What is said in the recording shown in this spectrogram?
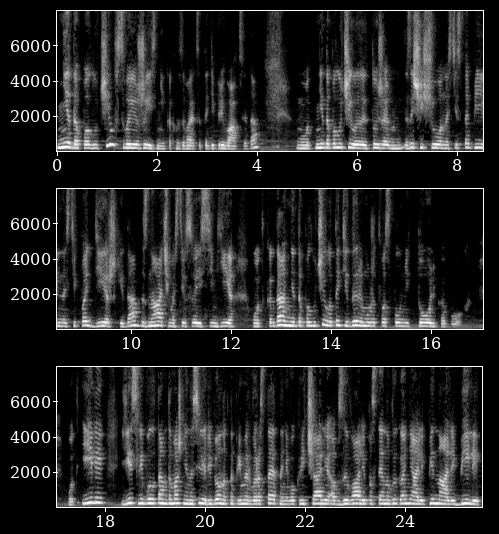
недополучил в своей жизни, как называется это депривация, да, вот, недополучил той же защищенности, стабильности, поддержки, да, значимости в своей семье, вот, когда он недополучил, вот эти дыры может восполнить только Бог. Вот. Или если было там домашнее насилие, ребенок, например, вырастает, на него кричали, обзывали, постоянно выгоняли, пинали, били.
